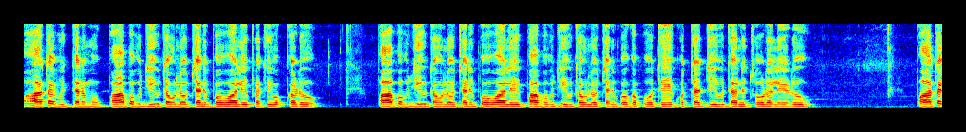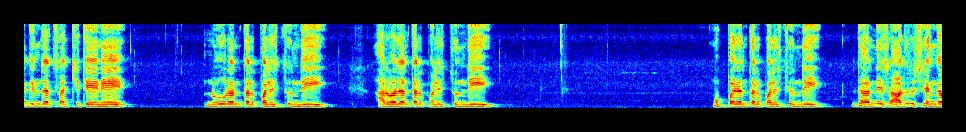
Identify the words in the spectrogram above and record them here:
పాత విత్తనము పాపపు జీవితంలో చనిపోవాలి ప్రతి ఒక్కడు. పాపపు జీవితంలో చనిపోవాలి. పాపపు జీవితంలో చనిపోకపోతే కొత్త జీవితాన్ని చూడలేడు. పాత గింజ చచ్చితేనే నూరంతలు ఫలిస్తుంది. అరవదంతలు ఫలిస్తుంది. ముప్పదంతలు ఫలిస్తుంది. దాన్ని సాదృశ్యంగా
